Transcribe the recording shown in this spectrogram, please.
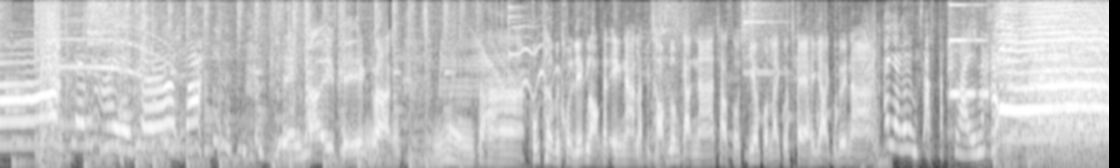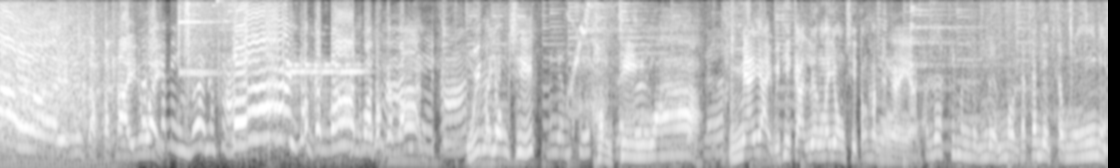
ร้องเพลงให้เธอฟังเพลงไทยเพลงหลังฉัน งงจ้า พวกเธอเป็นคนเรียกร้องกันเองนะ รับผิดชอบร่วมกันนะ ชาวโซเชียลกดไลค์กดแชร์ให้ยายกูด้วยนะ อะอย่าลืมสับตะไคร้นะคะอย่าลืมสับตะไคร้ด้วยกระดิ่งด้วยนะคะเอ้ยทำกันบ้านว่าทำกันบ้านนี่คะอุ้ยมะยงชิด มะยงชิดของจริงว่า เลิศแม่ใหญ่วิธีการเรื่องมะยงชิดต้องทำยังไงอะ เอาเลือกที่มันเหลืองๆหมดแล้วก็เด็ดตรงนี้เนี่ย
